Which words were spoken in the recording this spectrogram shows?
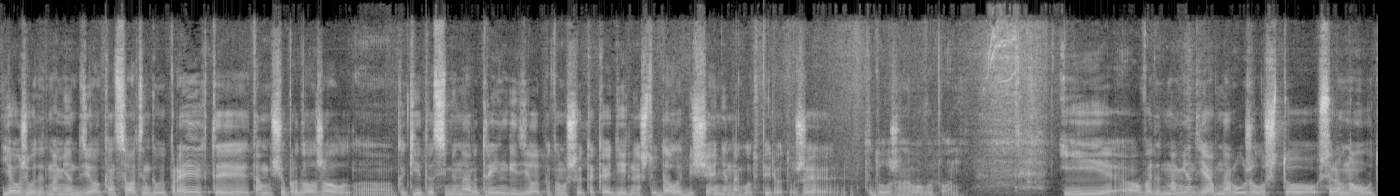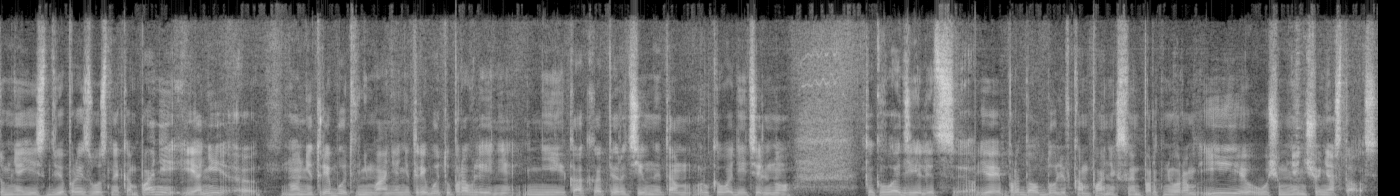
я уже в этот момент делал консалтинговые проекты, там еще продолжал э, какие-то семинары, тренинги делать, потому что это такая деятельность, что дал обещание на год вперед, уже ты должен его выполнить. И э, в этот момент я обнаружил, что все равно вот у меня есть две производственные компании, и они э, ну, не требуют внимания, не требуют управления, не как оперативный там руководитель, но как владелец. Я продал доли в компаниях своим партнерам, и, в общем, у меня ничего не осталось.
